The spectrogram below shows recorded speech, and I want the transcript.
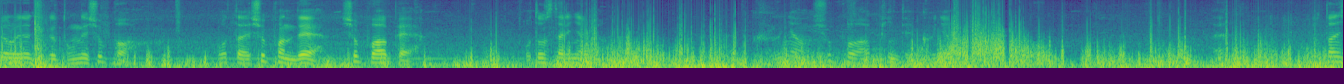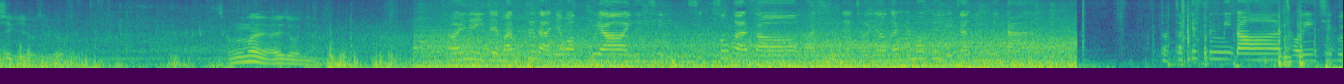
여러분 지금 동네 슈퍼 오따 슈퍼인데 슈퍼 앞에 어떤 스타일이냐면 그냥 슈퍼 앞인데 그냥 에? 어떤 식이에요 지금? 장난이 아니죠 그냥 저희는 이제 마트 다녀왔고요. 이제 집 숙소 가서 맛있는 저녁을 해 먹을 예정입니다. 도착했습니다. 저희 집을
